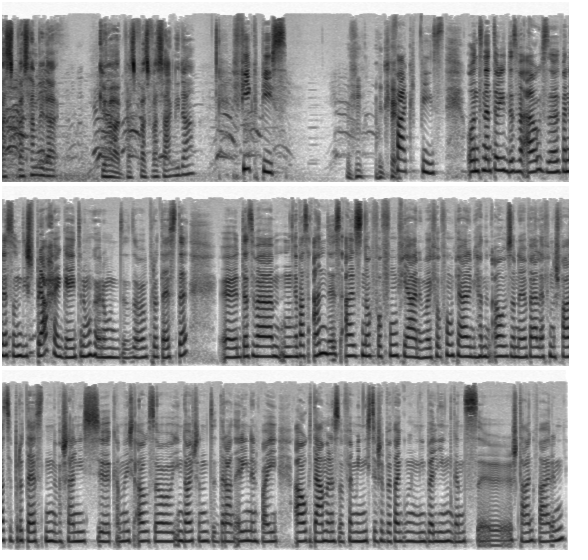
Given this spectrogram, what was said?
Was, was haben wir da gehört? Was, was, was sagen die da? Fick Peace. Okay. Fuck Peace. Und natürlich, das war auch so, wenn es um die Sprache geht, um so Proteste, äh, das war mm, was anderes als noch vor fünf Jahren, weil vor fünf Jahren, wir hatten auch so eine Welle von schwarzen Protesten. Wahrscheinlich äh, kann man sich auch so in Deutschland daran erinnern, weil auch damals so feministische Bewegungen in Berlin ganz äh, stark waren.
